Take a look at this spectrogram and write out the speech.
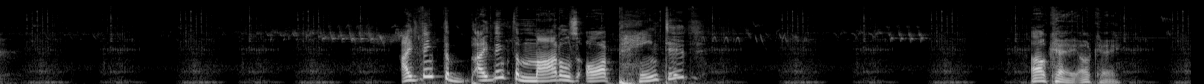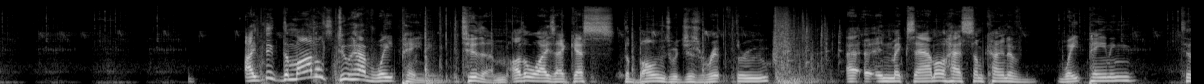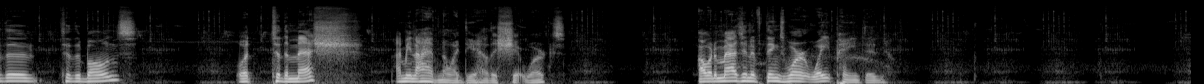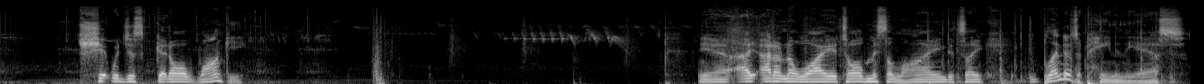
I think the I think the models are painted. Okay, okay. I think the models do have weight painting to them. Otherwise, I guess the bones would just rip through. Uh, in Mixamo has some kind of weight painting to the to the bones or to the mesh. I mean, I have no idea how this shit works. I would imagine if things weren't weight painted, shit would just get all wonky. Yeah, I, I don't know why it's all misaligned. It's like, Blender's a pain in the ass.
